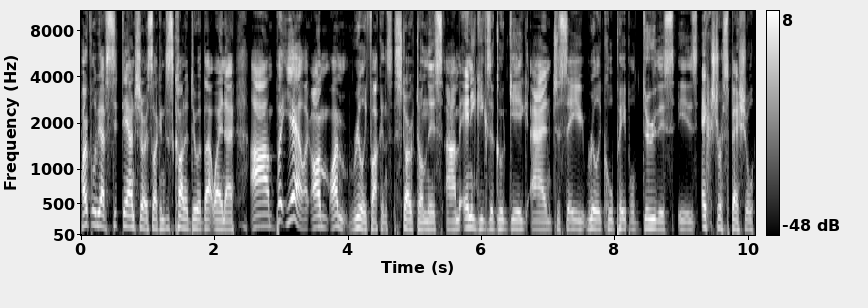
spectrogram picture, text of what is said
Hopefully we have sit down shows so I can just kind of do it that way now. Um, but yeah, like I'm I'm really fucking stoked on this. Um, any gig's a good gig, and to see really cool people do this is extra special.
